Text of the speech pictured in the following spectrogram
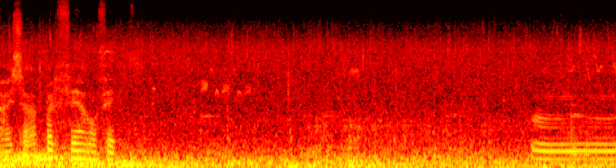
Ah ouais, ça va pas le faire en fait. Hmm.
